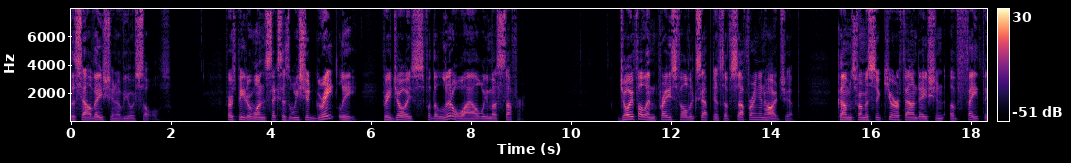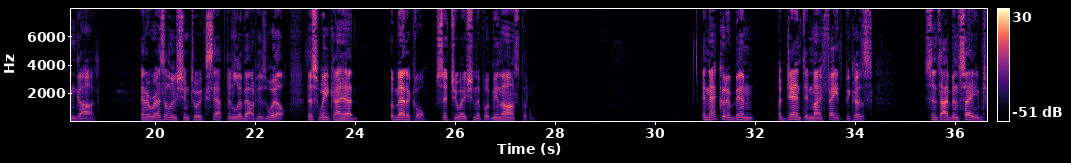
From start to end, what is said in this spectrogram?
the salvation of your souls. 1 Peter 1 6 says, We should greatly rejoice for the little while we must suffer. Joyful and praise filled acceptance of suffering and hardship comes from a secure foundation of faith in God and a resolution to accept and live out His will. This week I had a medical situation that put me in the hospital. And that could have been a dent in my faith because since I've been saved,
